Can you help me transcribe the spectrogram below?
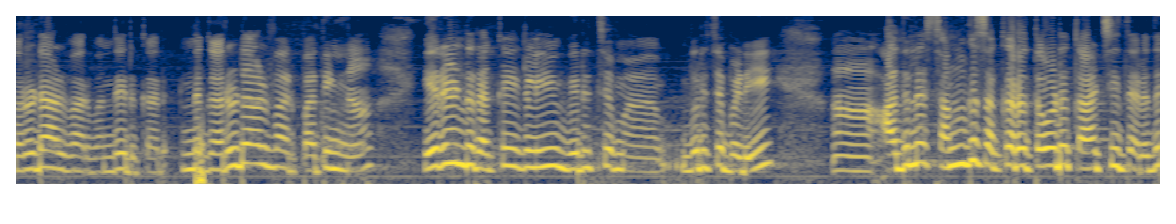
கருடாழ்வார் வந்து இருக்கார். இந்த கருடாழ்வார் பார்த்தீங்கன்னா இரண்டு ரெக்கைகளையும் விரிச்ச ம விரிச்சபடி அதில் சங்கு சக்கரத்தோடு காட்சி தரது.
